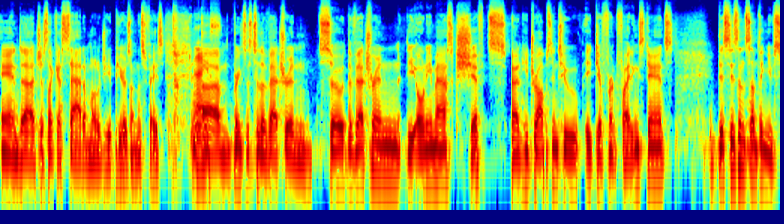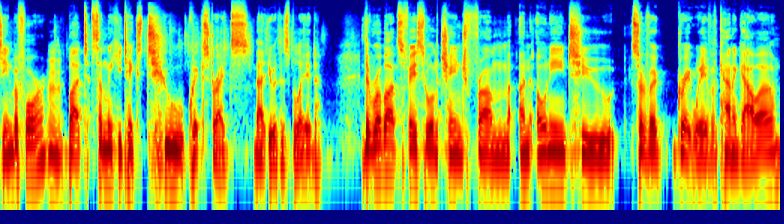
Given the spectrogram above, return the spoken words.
and uh, just like a sad emoji appears on his face. Nice. Um, brings us to the veteran. So the veteran, the Oni mask shifts and he drops into a different fighting stance. This isn't something you've seen before, but suddenly he takes two quick strikes at you with his blade. The robot's face will change from an Oni to sort of a great wave of Kanagawa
